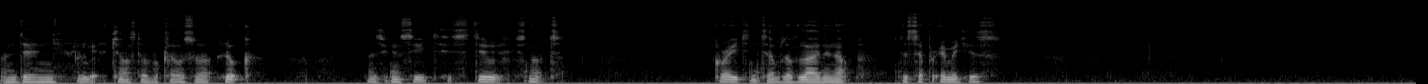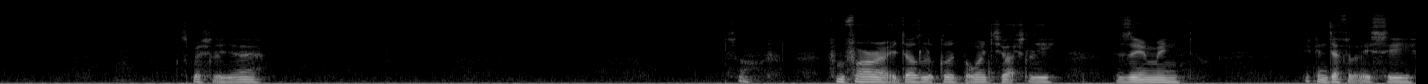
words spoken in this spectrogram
And then you'll get a chance to have a closer look. As you can see it's still it's not great in terms of lining up the separate images. Especially there. So from far out it does look good but once you actually zoom in you can definitely see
